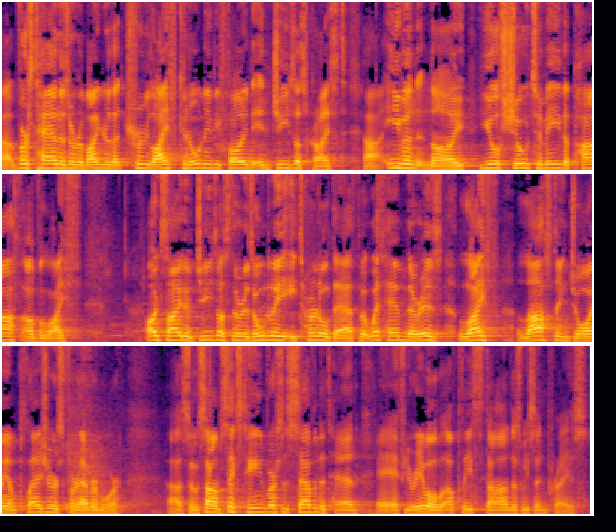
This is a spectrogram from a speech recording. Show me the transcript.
Uh, verse 10 is a reminder that true life can only be found in Jesus Christ. Uh, even now, you'll show to me the path of life. Outside of Jesus, there is only eternal death, but with him, there is life, lasting joy, and pleasures forevermore. Uh, so, Psalm 16, verses 7 to 10, if you're able, uh, please stand as we sing praise.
